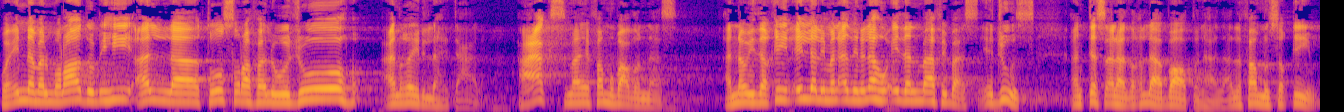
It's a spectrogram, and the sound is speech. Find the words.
وإنما المراد به ألا تصرف الوجوه عن غير الله تعالى عكس ما يفهم بعض الناس. أنه إذا قيل إلا لمن أذن له إذا ما في بأس. يجوز أن تسأل هذا. لا باطل هذا. هذا فهم سقيم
